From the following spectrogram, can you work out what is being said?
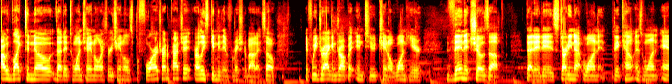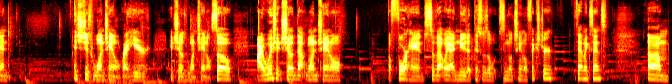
I would like to know that it's one channel or three channels before I try to patch it, or at least give me the information about it. So if we drag and drop it into channel one here, then it shows up that it is starting at one, the account is one, and it's just one channel right here. It shows one channel. So I wish it showed that one channel beforehand, so that way I knew that this was a single channel fixture, if that makes sense. Um,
